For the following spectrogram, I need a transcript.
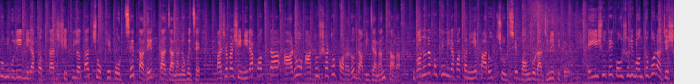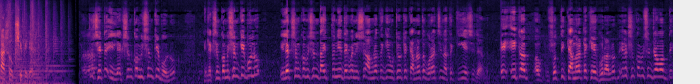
রুমগুলির নিরাপত্তার শিথিলতা চোখে পড়ছে তাদের তা জানানো হয়েছে। পাশাপাশি নিরাপত্তা আরও আঁটোসাঁটো করারও দাবি জানান তারা। গণনা কক্ষে নিরাপত্তা নিয়ে পারদ চড়ছে বঙ্গ রাজনীতিতেও। এই ইস্যুতে কৌশলী মন্তব্য রাজ্যের শাসক শিবিরের। তো সেটা ইলেকশন কমিশনকে বলুক ইলেকশন কমিশনকে বলুক ইলেকশন কমিশন দায়িত্ব নিয়ে দেখবেন নিশ্চয়ই আমরা তো গিয়ে উঠে উঠে ক্যামেরা তো ঘোরাচ্ছি না তো কি এসে যাবে। এ- এটা আহ, সত্যি ক্যামেরাটা কে ঘোরালো? ইলেকশন কমিশন জবাব দিক।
